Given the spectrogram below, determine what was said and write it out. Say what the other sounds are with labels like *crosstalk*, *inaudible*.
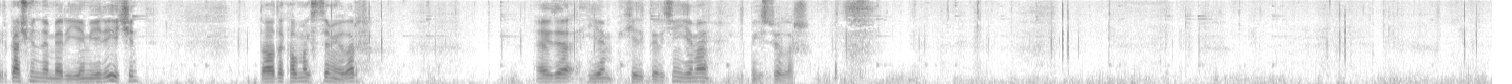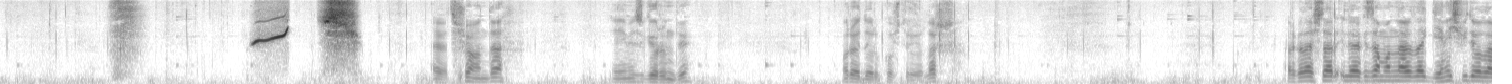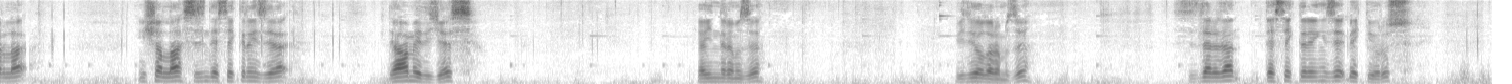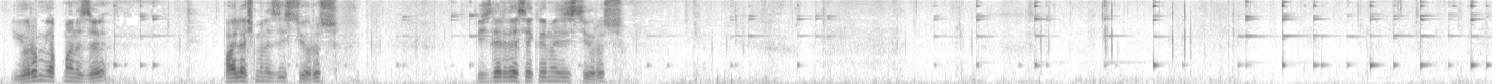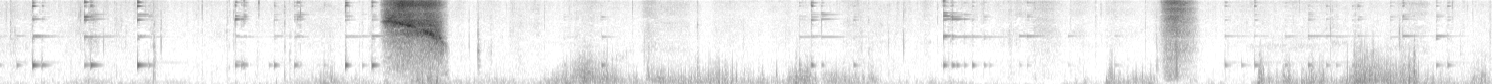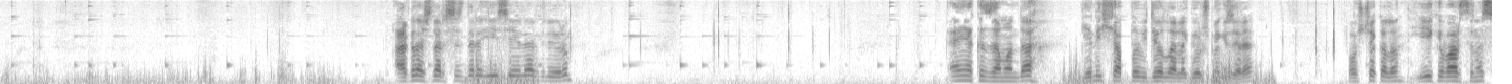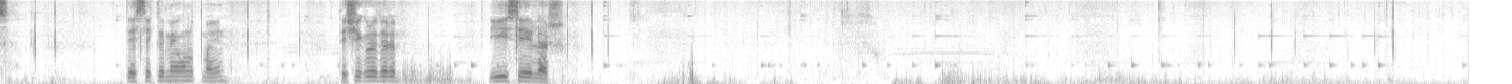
birkaç günden beri yem yediği için dağda kalmak istemiyorlar. Evde yem yedikleri için yeme gitmek istiyorlar. Evet şu anda evimiz göründü. Oraya doğru koşturuyorlar. Arkadaşlar ileriki zamanlarda geniş videolarla inşallah sizin desteklerinizle devam edeceğiz. Yayınlarımızı, videolarımızı sizlerden desteklerinizi bekliyoruz. Yorum yapmanızı, paylaşmanızı istiyoruz. Bizleri desteklemenizi istiyoruz. Arkadaşlar sizlere iyi seyirler diliyorum. En yakın zamanda geniş çaplı videolarla görüşmek üzere. Hoşçakalın. İyi ki varsınız. Desteklemeyi unutmayın. Teşekkür ederim. İyi seyirler.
